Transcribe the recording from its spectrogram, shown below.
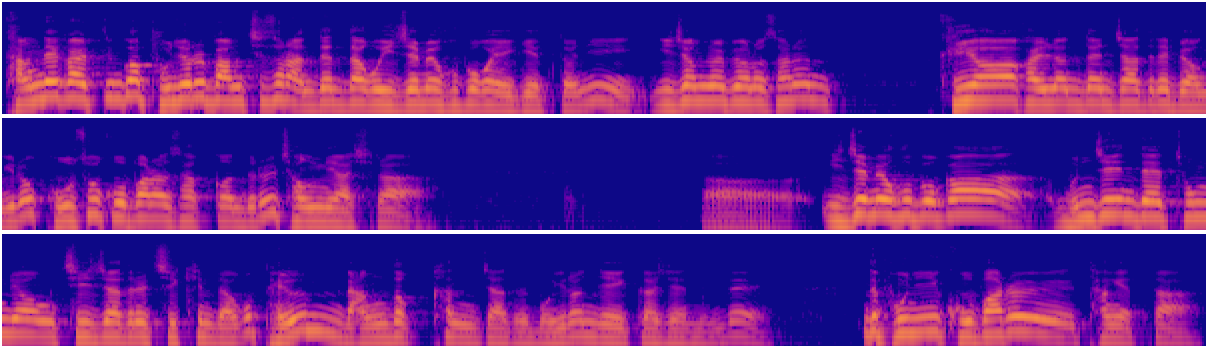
당내 갈등과 분열을 방치해서는 안 된다고 이재명 후보가 얘기했더니 이정열 변호사는 귀하와 관련된 자들의 명의로 고소 고발한 사건들을 정리하시라. 어, 이재명 후보가 문재인 대통령 지지자들을 지킨다고 배은 망덕한 자들 뭐 이런 얘기까지 했는데 근데 본인이 고발을 당했다.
